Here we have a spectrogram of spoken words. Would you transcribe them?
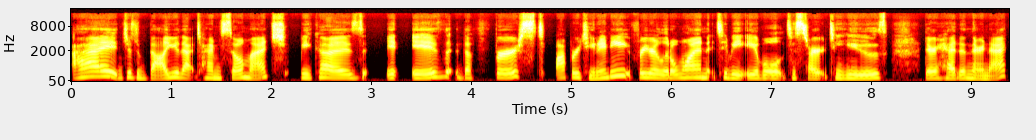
I just value that time so much because it is the first opportunity for your little one to be able to start to use their head and their neck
